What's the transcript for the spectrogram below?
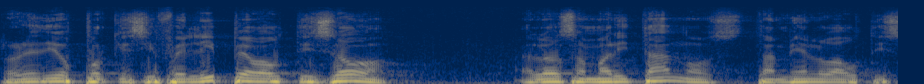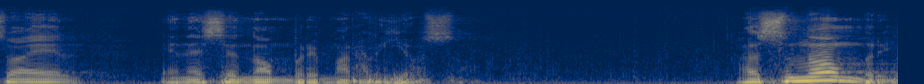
Gloria a Dios, porque si Felipe bautizó a los samaritanos, también lo bautizó a él en ese nombre maravilloso. A su nombre.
